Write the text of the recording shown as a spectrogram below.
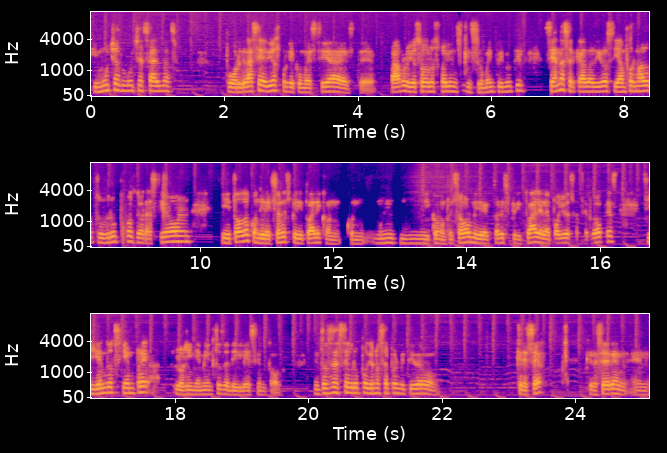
y muchas, muchas almas por gracia de Dios, porque como decía este, Pablo, yo solo soy un instrumento inútil, se han acercado a Dios y han formado otros grupos de oración y todo con dirección espiritual y con, con mi confesor, mi director espiritual, el apoyo de sacerdotes, siguiendo siempre los lineamientos de la iglesia en todo. Entonces este grupo Dios nos ha permitido crecer, crecer en,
